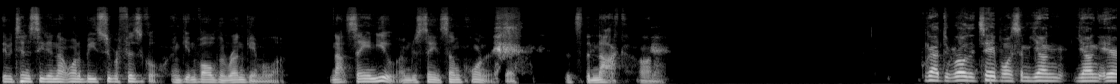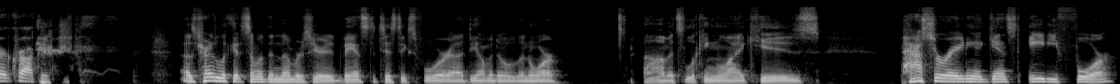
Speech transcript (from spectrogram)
they have a tendency to not want to be super physical and get involved in the run game a lot. Not saying you, I'm just saying some corners. That, that's the knock on them. We got to roll the tape on some young young Eric Crocker. I was trying to look at some of the numbers here, advanced statistics for uh, Deommodore Lenoir. Um, it's looking like his passer rating against 84.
